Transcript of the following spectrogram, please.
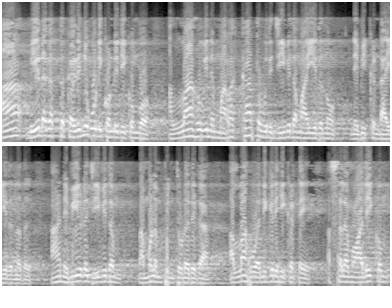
ആ വീടകത്ത് കഴിഞ്ഞുകൂടിക്കൊണ്ടിരിക്കുമ്പോ അള്ളാഹുവിന് മറക്കാത്ത ഒരു ജീവിതമായിരുന്നു നബിക്കുണ്ടായിരുന്നത്. ആ നബിയുടെ ജീവിതം നമ്മളും പിന്തുടരുക. അള്ളാഹു അനുഗ്രഹിക്കട്ടെ. അസ്സലാമു അലൈക്കും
